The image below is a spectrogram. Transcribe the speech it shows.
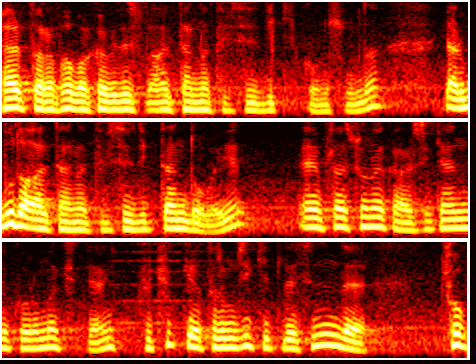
Her tarafa bakabilirsin alternatifsizlik konusunda. Yani bu da alternatifsizlikten dolayı enflasyona karşı kendini korumak isteyen küçük yatırımcı kitlesinin de çok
